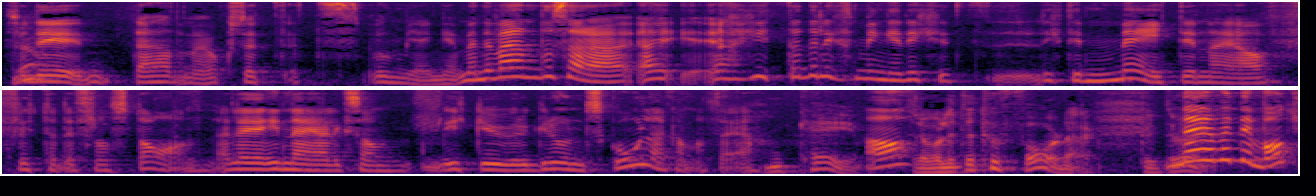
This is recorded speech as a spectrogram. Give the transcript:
Så det, där hade man ju också ett, ett umgänge. Men det var ändå så här, jag, jag hittade liksom ingen riktigt, riktigt mate innan jag flyttade från stan. Eller innan jag liksom gick ur grundskolan kan man säga. Okej, Ja. så det var lite tuffa år där? Nej men det var inte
